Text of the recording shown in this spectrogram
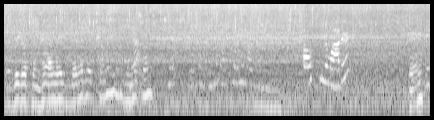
We got some handmade Benedict coming in this one? Salt in the water. Okay. You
